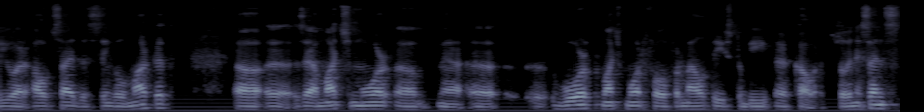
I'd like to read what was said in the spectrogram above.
you are outside the single market, there are much more um, work, much more for formalities to be covered. So in a sense,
